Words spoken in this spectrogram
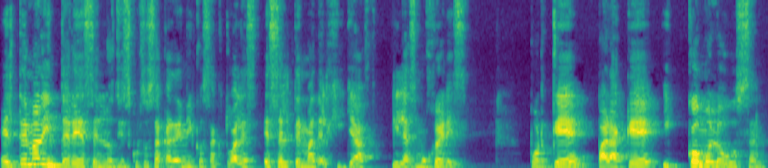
El tema de interés en los discursos académicos actuales es el tema del hijab y las mujeres. ¿Por qué, para qué y cómo lo usan?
